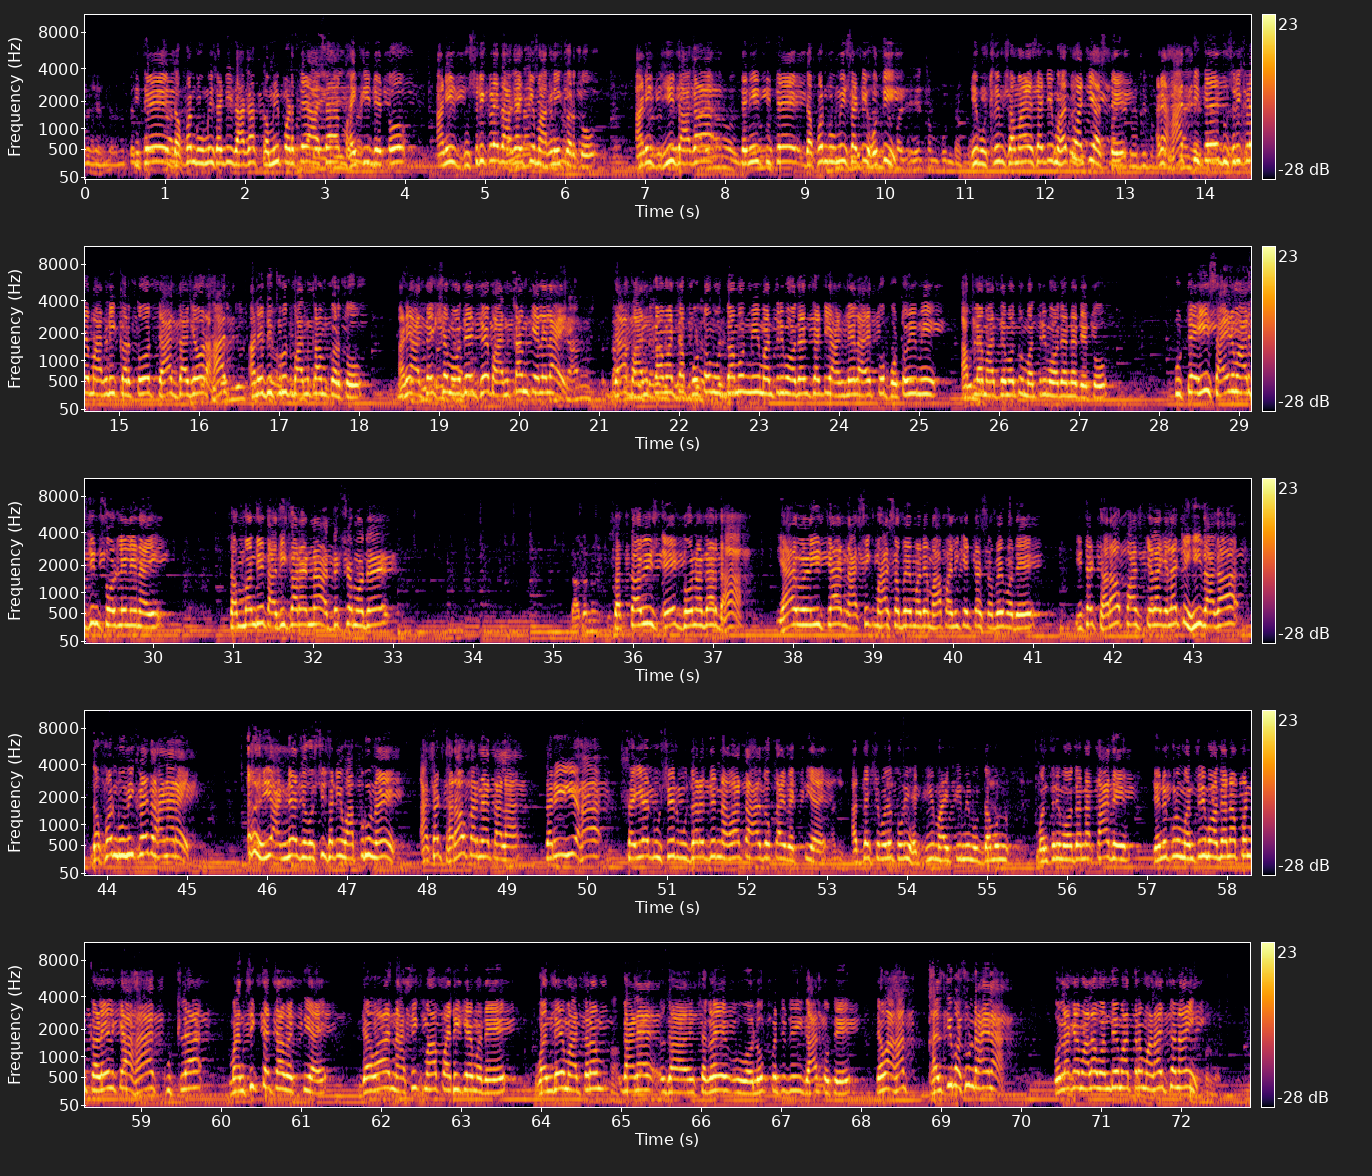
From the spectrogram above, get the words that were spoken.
तिथे दफनभूमीसाठी जागा कमी पडते अशा माहिती देतो आणि दुसरीकडे जागांची मागणी करतो. आणि जी जागा त्यांनी तिथे दफनभूमीसाठी होती ही मुस्लिम समाजासाठी महत्वाची असते. आणि हाच तिथे दुसरीकडे मागणी करतो त्याच जागेवर हाच अनधिकृत बांधकाम करतो. आणि अध्यक्ष महोदय जे बांधकाम केलेलं आहे त्या बांधकामाचा फोटो मुद्दामून मी मंत्री महोदयांसाठी आणलेला आहे. तो फोटोही मी आपल्या माध्यमातून मंत्री महोदयांना देतो. कुठेही साईड मार्जिन सोडलेली नाही. संबंधित अधिकाऱ्यांना अध्यक्ष महोदय सत्तावीस एक दोन हजार दहा यावेळीच्या नाशिक महासभेमध्ये महापालिकेच्या सभेमध्ये इथे ठराव पास केला गेला की ही जागा दफनभूमीकडेच राहणार आहे. ही अन्याय गोष्टीसाठी वापरू नये असा ठराव करण्यात आला. तरीही हा सय्यद मुशीर मुजरुद्दीन नावाचा हा जो काही व्यक्ती आहे अध्यक्षमध्ये थोडी ह्याची माहिती मी मुद्दामून मंत्री महोदयांना का देईन? जेणेकरून मंत्री महोदयांना पण कळेल की हा कुठल्या मानसिकतेचा व्यक्ती आहे. जेव्हा नाशिक महापालिकेमध्ये वंदे मातरम गाण्या गा- सगळे लोकप्रतिनिधी गात होते तेव्हा हा खालती बसून राहिला. बोला काय मला वंदे मातरम म्हणायचं नाही.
